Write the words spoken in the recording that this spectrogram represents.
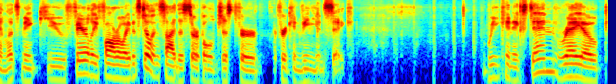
and let's make Q fairly far away, but still inside the circle just for, for convenience sake. We can extend ray OP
